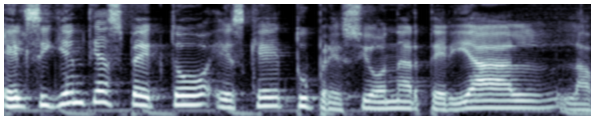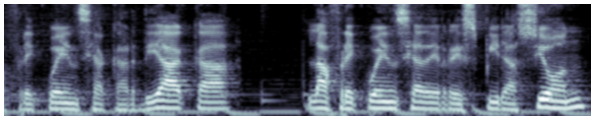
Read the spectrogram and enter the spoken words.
El siguiente aspecto es que tu presión arterial, la frecuencia cardíaca, la frecuencia de respiración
